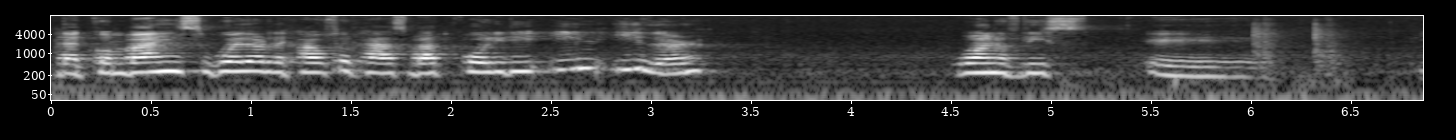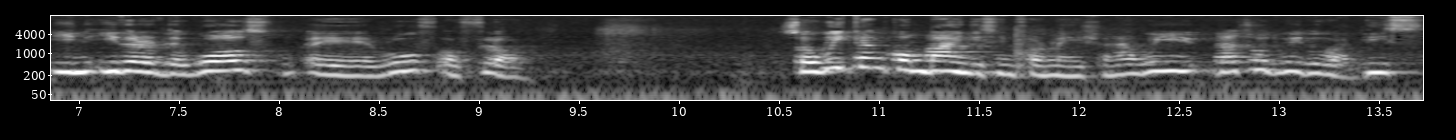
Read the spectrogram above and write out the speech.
that combines whether the household has bad quality in either one of these, uh, in either the walls, uh, roof, or floor. So we can combine this information, and we, that's what we do at this,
